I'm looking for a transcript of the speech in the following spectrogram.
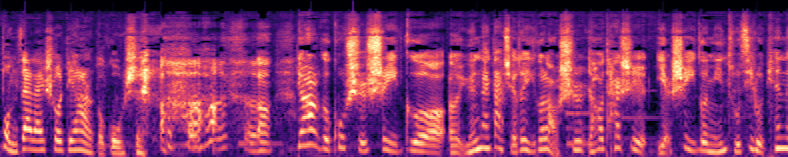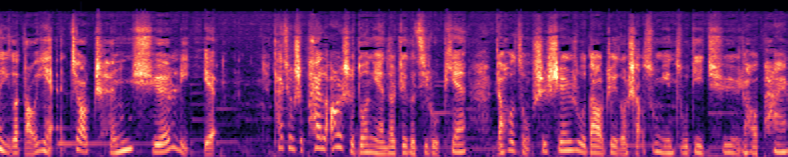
我们再来说第二个故事。嗯，第二个故事是一个呃云南大学的一个老师，然后他是也是一个民族纪录片的一个导演，叫陈学礼。他就是拍了二十多年的这个纪录片，然后总是深入到这个少数民族地区，然后拍。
